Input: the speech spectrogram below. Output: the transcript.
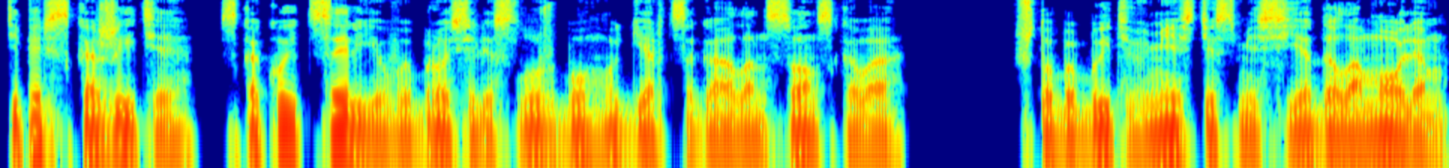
«Теперь скажите, с какой целью вы бросили службу у герцога Алансонского?» «Чтобы быть вместе с месье Деламолем,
